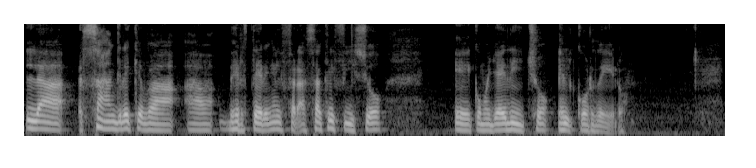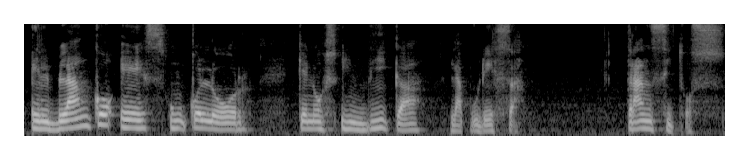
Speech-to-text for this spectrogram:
la sangre que va a verter en el sacrificio, eh, como ya he dicho, el cordero. El blanco es un color que nos indica la pureza, tránsitos.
